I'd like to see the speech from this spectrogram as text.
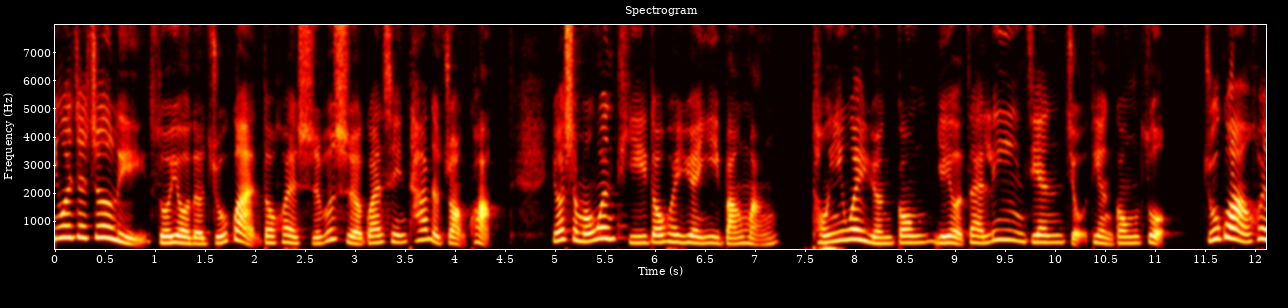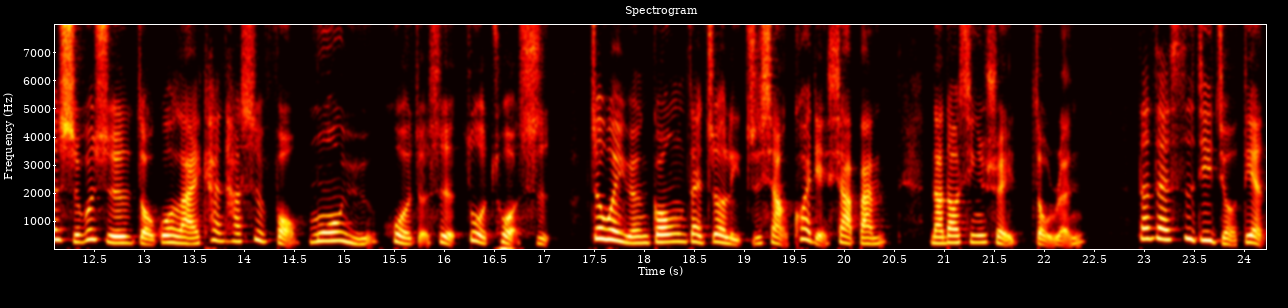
因为在这里，所有的主管都会时不时关心他的状况，有什么问题都会愿意帮忙。同一位员工也有在另一间酒店工作，主管会时不时走过来看他是否摸鱼或者是做错事。这位员工在这里只想快点下班，拿到薪水走人，但在四季酒店，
